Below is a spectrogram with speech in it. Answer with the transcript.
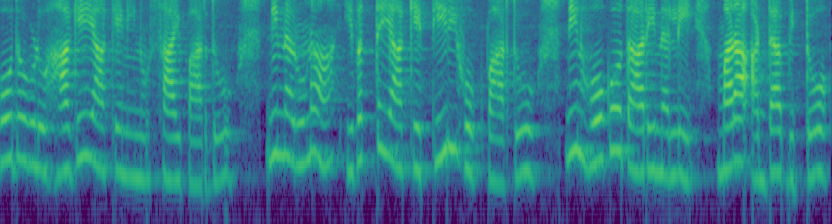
ಹೋದವಳು ಹಾಗೇ ಯಾಕೆ ನೀನು ಸಾಯಬಾರ್ದು? ನಿನ್ನ ಋಣ ಇವತ್ತೇ ಯಾಕೆ ತೀರಿ ಹೋಗಬಾರ್ದು? ನೀನು ಹೋಗೋ ದಾರಿನಲ್ಲಿ ಮರ ಅಡ್ಡ ಬಿದ್ದೋ,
